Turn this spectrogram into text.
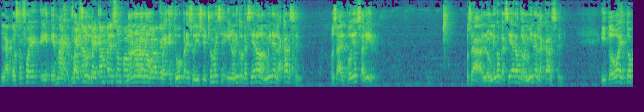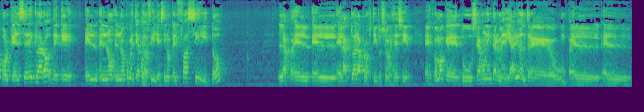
La cosa fue, eh, es más, fue Metan- absurdo. metan preso un poco No, no, no, no, fue- estuvo preso 18 meses y lo único que hacía era dormir en la cárcel. O sea, él podía salir. O sea, lo único que hacía era dormir en la cárcel. Y todo esto porque él se declaró de que él, él no, él no cometía pedofilia, sino que él facilitó la- el, el- el acto de la prostitución. Es decir, es como que tú seas un intermediario entre un- el- el-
